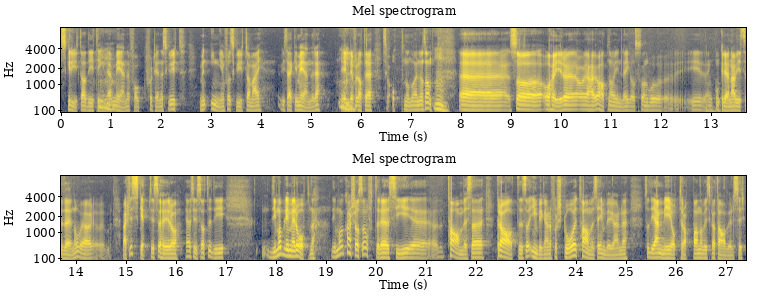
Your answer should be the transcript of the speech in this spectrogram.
skryte av de tingene mm. jeg mener folk fortjener skryt. Men ingen får skryt av meg hvis jeg ikke mener det. Mm. Eller for at jeg skal oppnå noe, eller noe sånt. Mm. Uh, så, og Høyre Og jeg har jo hatt noen innlegg også hvor, i en konkurrerende avis til DNO hvor jeg har vært litt skeptisk til Høyre òg. Jeg syns at de, de må bli mer åpne. De må kanskje også oftere si uh, Ta med seg Prate så innbyggerne forstår. Ta med seg innbyggerne så de er med opp trappa når vi skal ta avgjørelser.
